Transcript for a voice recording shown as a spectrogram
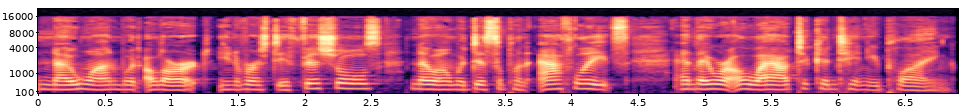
no one would alert university officials, no one would discipline athletes, and they were allowed to continue playing.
